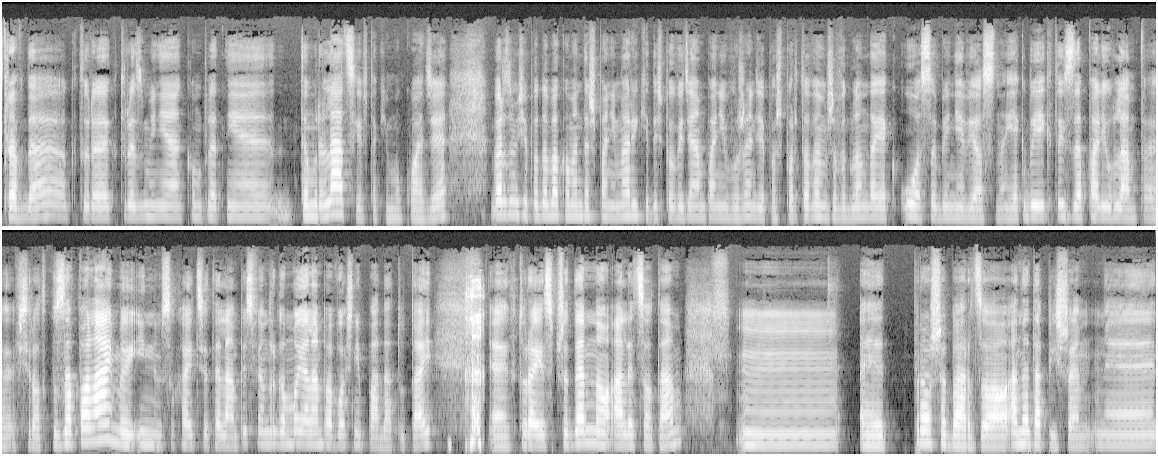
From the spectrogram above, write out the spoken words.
prawda? Które, które zmienia kompletnie tę relację w takim układzie. Bardzo mi się podoba komentarz pani Marii. Kiedyś powiedziałam pani w urzędzie paszportowym, że wygląda jak uosobienie wiosny. Jakby jej ktoś zapalił lampę w środku. Zapalajmy innym, słuchajcie, te lampy. Swoją drogą, moja lampa właśnie pada tutaj, e, która jest przede mną, ale co tam. Mm, e, Proszę bardzo, Aneta pisze. E,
